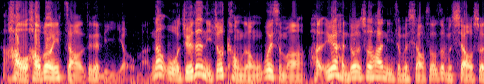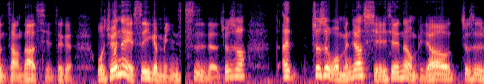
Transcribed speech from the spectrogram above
好好不容易找这个理由嘛。那我觉得你说孔融为什么很？因为很多人说他你怎么小时候这么孝顺，长大写这个，我觉得那也是一个名士的，就是说。哎、欸，就是我们就要写一些那种比较就是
